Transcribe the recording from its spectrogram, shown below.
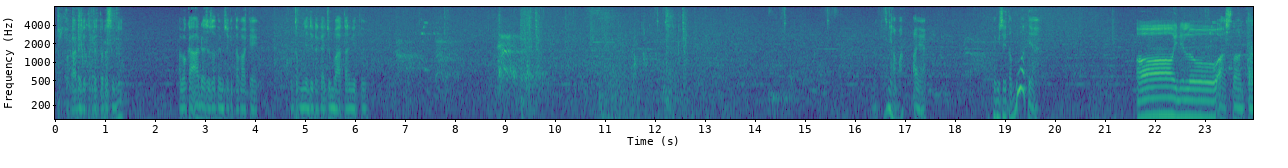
apakah ada getar-getar di sini? Apakah ada sesuatu yang bisa kita pakai untuk menjadikan kayak jembatan gitu? Ini apa ya? Yang bisa kita buat ya? Oh ini loh astaga.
